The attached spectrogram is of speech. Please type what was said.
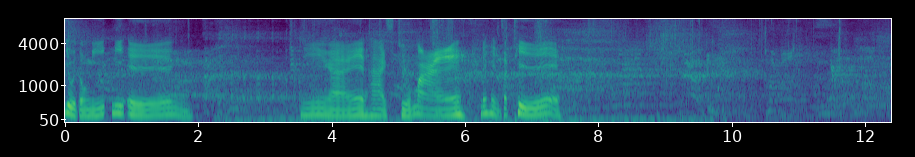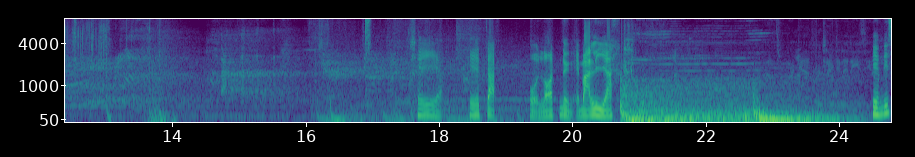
อยู่ตรงนี้นี่เอง นี่ไงถ่ายสกิลใหม่ ได้เห็นสักที เท่อะเท่จัดโหลอดหนึ่งไอมาเรีย เกมที่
